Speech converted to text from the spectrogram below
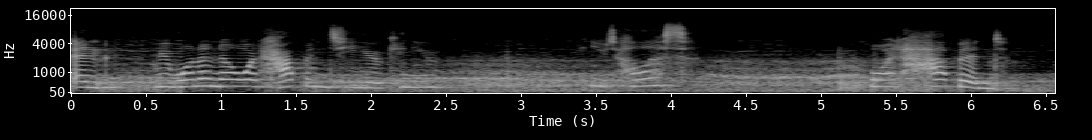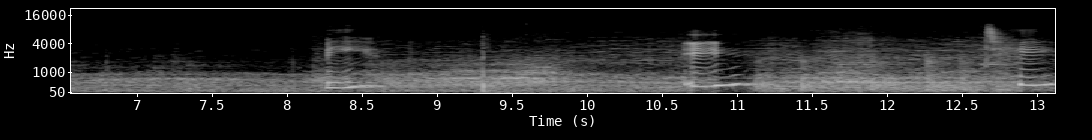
And we want to know what happened to you. Can you can you tell us? What happened? B E T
